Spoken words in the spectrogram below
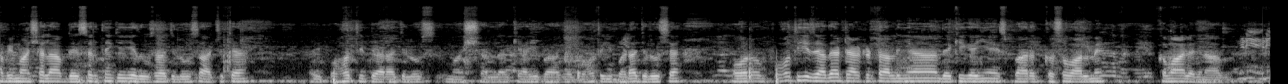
अभी माशाल्लाह आप देख सकते हैं कि ये दूसरा जुलूस आ चुका है। अभी बहुत ही प्यारा जुलूस, माशाल्लाह, क्या ही बात है, बहुत ही बड़ा जुलूस है और बहुत ही ज़्यादा ट्रैक्टर ट्रालियाँ देखी गई हैं इस बार कसोवाल में। कमाल है जनाब।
